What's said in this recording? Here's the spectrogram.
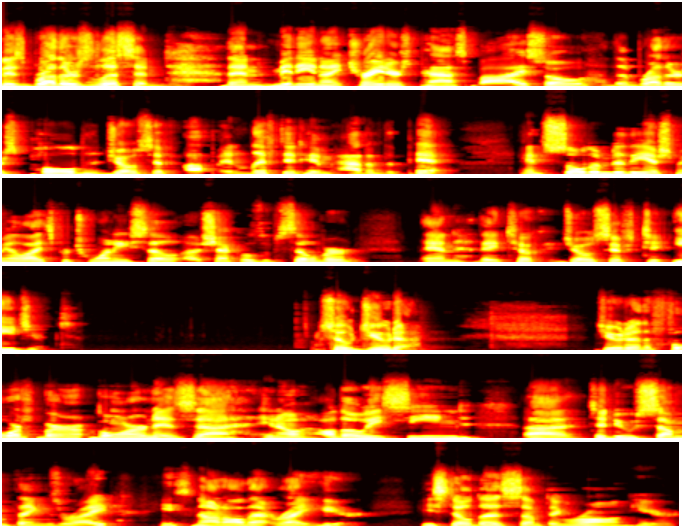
his brothers listened. Then Midianite traders passed by, so the brothers pulled Joseph up and lifted him out of the pit and sold him to the Ishmaelites for 20 uh, shekels of silver, and they took Joseph to Egypt. So Judah, Judah, the fourth born, is, uh, you know, although he seemed uh, to do some things right, he's not all that right here. He still does something wrong here.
